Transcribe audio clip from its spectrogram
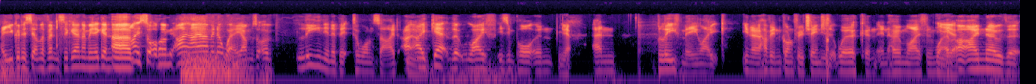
Are you going to sit on the fence again? I mean, again, Um, I sort of, I, mean, I, I am in a way, I'm sort of leaning a bit to one side. I, I get that life is important. Yep. And believe me, like, you know, having gone through changes at work and in home life and whatever, Yeah. I, I know that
